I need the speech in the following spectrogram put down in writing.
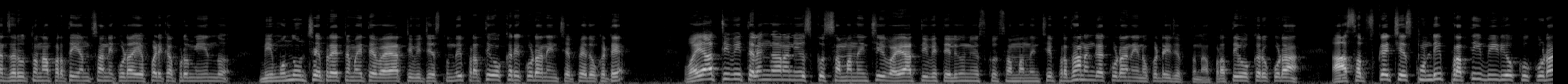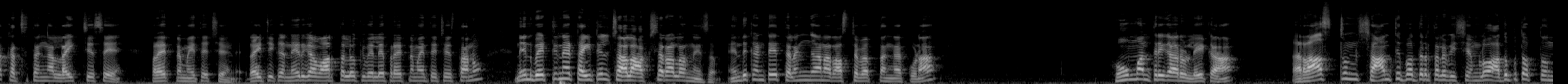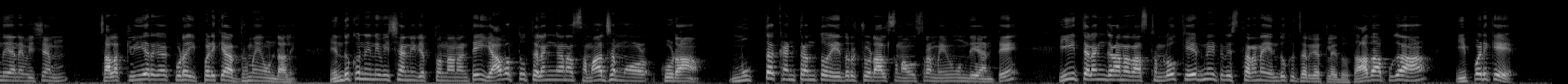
జరుగుతున్న ప్రతి అంశాన్ని కూడా ఎప్పటికప్పుడు మీ ముందు మీ ముందు ఉంచే ప్రయత్నం అయితే వైఆర్టీవీ చేస్తుంది. ప్రతి ఒక్కరికి కూడా నేను చెప్పేది ఒకటే. వైఆర్టీవీ తెలంగాణ న్యూస్కు సంబంధించి వైఆర్టీవీ తెలుగు న్యూస్కు సంబంధించి ప్రధానంగా కూడా నేను ఒకటే చెప్తున్నా. ప్రతి ఒక్కరు కూడా ఆ సబ్స్క్రైబ్ చేసుకోండి. ప్రతి వీడియోకు కూడా ఖచ్చితంగా లైక్ చేసే ప్రయత్నం అయితే చేయండి. రైట్ ఇక నేరుగా వార్తల్లోకి వెళ్ళే ప్రయత్నం అయితే చేస్తాను. నేను పెట్టిన టైటిల్ చాలా అక్షరాల నిజం. ఎందుకంటే తెలంగాణ రాష్ట్ర కూడా హోంమంత్రి గారు లేక రాష్ట్రం శాంతి భద్రతల విషయంలో అదుపు తప్పుతుంది అనే విషయం చాలా క్లియర్గా కూడా ఇప్పటికే అర్థమై ఉండాలి. ఎందుకు నేను ఈ విషయాన్ని చెప్తున్నానంటే యావత్తు తెలంగాణ సమాజం కూడా ముక్త కంఠంతో ఎదురు చూడాల్సిన అవసరం ఏముంది అంటే ఈ తెలంగాణ రాష్ట్రంలో కేబినెట్ విస్తరణ ఎందుకు జరగట్లేదు? దాదాపుగా ఇప్పటికే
